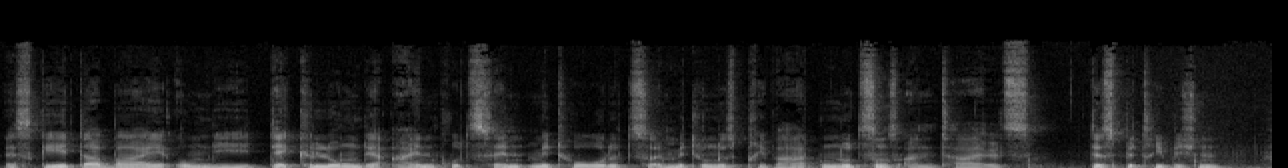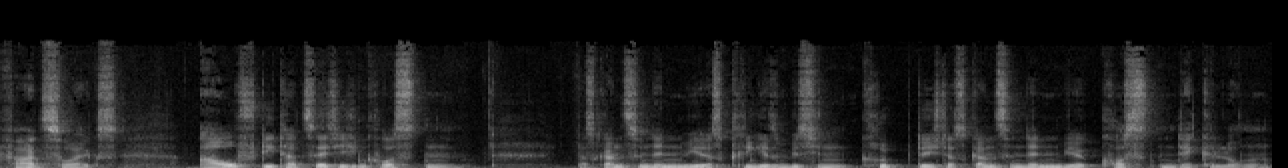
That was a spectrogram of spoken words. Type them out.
Es geht dabei um die Deckelung der 1%-Methode zur Ermittlung des privaten Nutzungsanteils des betrieblichen Fahrzeugs auf die tatsächlichen Kosten. Das Ganze nennen wir, das klingt jetzt ein bisschen kryptisch, das Ganze nennen wir Kostendeckelung.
